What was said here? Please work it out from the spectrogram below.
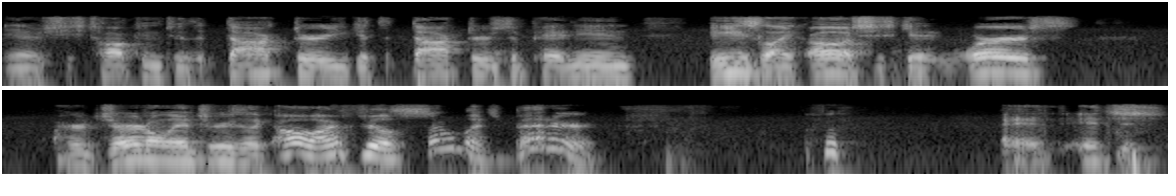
you know she's talking to the doctor you get the doctor's opinion he's like oh she's getting worse her journal entries like oh i feel so much better and it's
